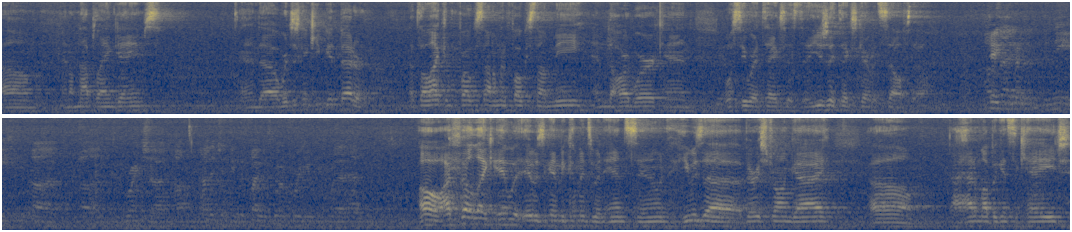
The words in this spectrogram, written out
um, and I'm not playing games. And uh, we're just going to keep getting better. That's all I can focus on. I'm to focus on me and the hard work, and we'll see where it takes us. It usually takes care of itself, though. Jake, the knee, uh, uh, groin shot. How did you think the fight was going for you? Oh, I felt like it, it was going to be coming to an end soon. He was a very strong guy. Um, I had him up against the cage,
